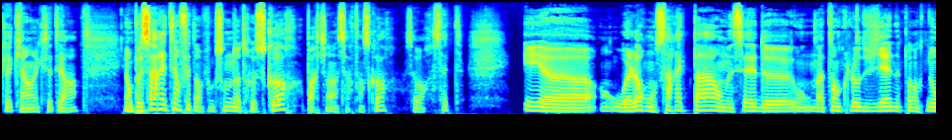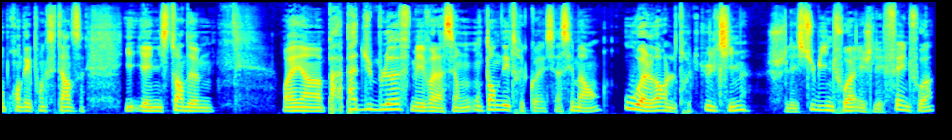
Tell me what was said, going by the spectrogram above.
quelqu'un, etc. Et on peut s'arrêter en fait en fonction de notre score, à partir d'un certain score, à savoir 7. Euh, ou alors on s'arrête pas, on essaie de, on attend que l'autre vienne pendant que nous on prend des points, etc. Il y a une histoire de, ouais, pas, du bluff, mais voilà, on, on, tente des trucs c'est assez marrant. Ou alors le truc ultime, je l'ai subi une fois et je l'ai fait une fois,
